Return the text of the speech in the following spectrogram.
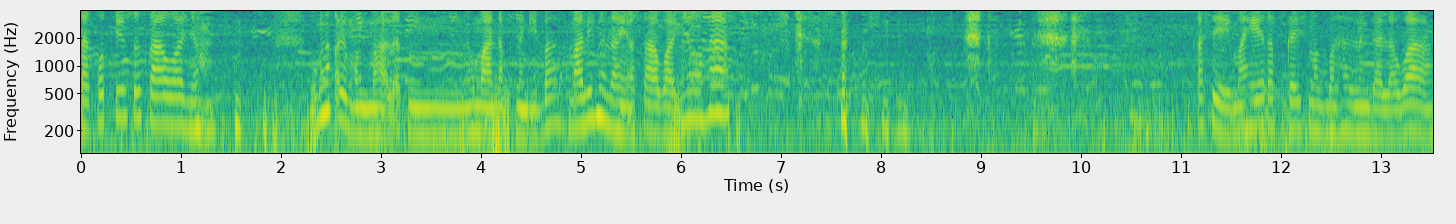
takot kayo sa asawa nyo, huwag na kayo magmahal at humanap ng iba. Mali nyo lang yung asawa nyo, ha? Kasi mahirap guys magmahal ng dalawa.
